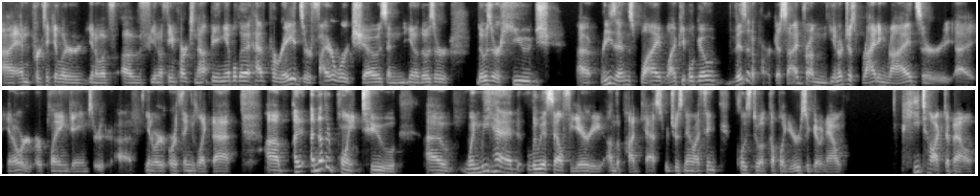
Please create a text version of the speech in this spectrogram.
Uh, and particular you know of, of you know theme parks not being able to have parades or fireworks shows. And you know those are those are huge uh, reasons why why people go visit a park aside from you know just riding rides or uh, you know or, or, playing games or uh, you know or, or, things like that. Um, another point too. Uh, when we had Louis Alfieri on the podcast, which was now I think close to a couple years ago now, he talked about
